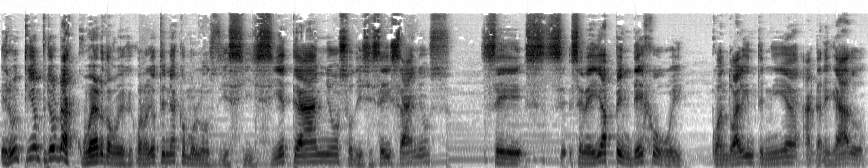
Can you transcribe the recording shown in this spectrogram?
En un tiempo, yo me acuerdo, güey, que cuando yo tenía como los 17 años o 16 años, se, se, veía pendejo, güey, cuando alguien tenía agregado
